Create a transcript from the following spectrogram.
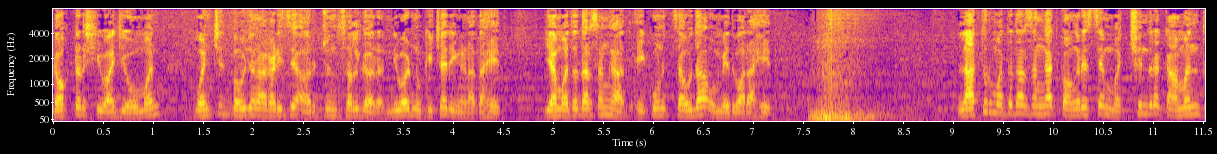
डॉक्टर शिवाजी ओमन वंचित बहुजन आघाडीचे अर्जुन सलगर निवडणुकीच्या रिंगणात आहेत. या मतदारसंघात एकूण चौदा उमेदवार आहेत. लातूर मतदारसंघात काँग्रेसचे मच्छिंद्र कामंत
